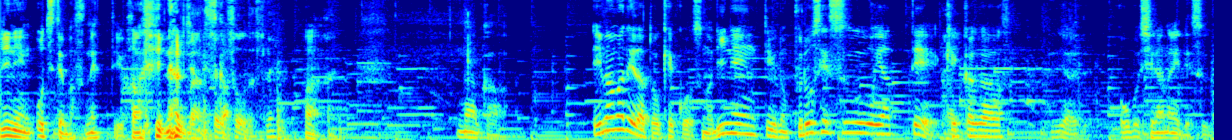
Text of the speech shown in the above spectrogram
理念落ちてますねっていう話になるじゃないですか。まあそうですね。はい、なんか今までだと結構その理念っていうのプロセスをやってはい。結果が、い、や応募知らないですって、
